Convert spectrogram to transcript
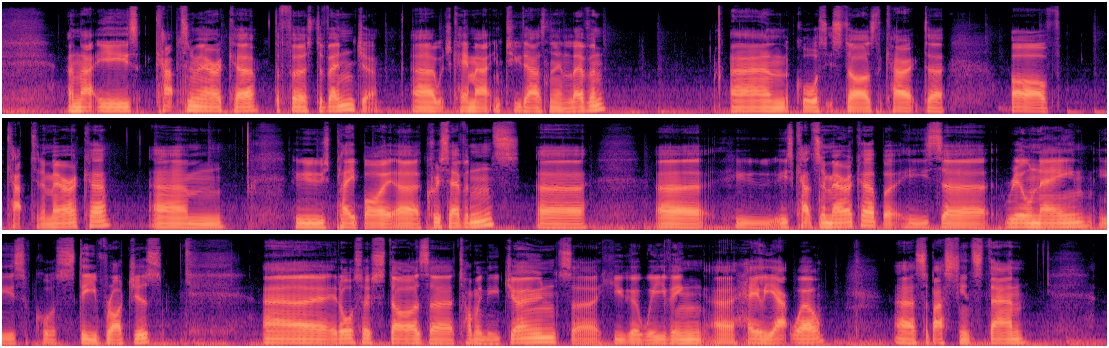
and that is Captain America: The First Avenger uh, which came out in 2011. And of course, it stars the character of Captain America, um, who's played by uh, Chris Evans, uh, uh who is Captain America, but his uh, real name is, of course, Steve Rogers. Uh, it also stars Tommy Lee Jones, Hugo Weaving, Hayley Atwell, Sebastian Stan,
